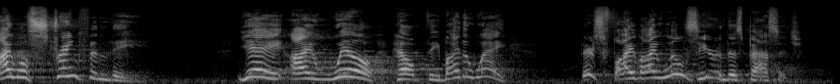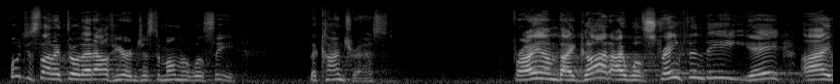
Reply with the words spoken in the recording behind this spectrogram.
I will strengthen thee. Yea, I will help thee. By the way, there's five I wills here in this passage. Well, just thought I'd throw that out here in just a moment. We'll see the contrast. For I am thy God, I will strengthen thee, yea, I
